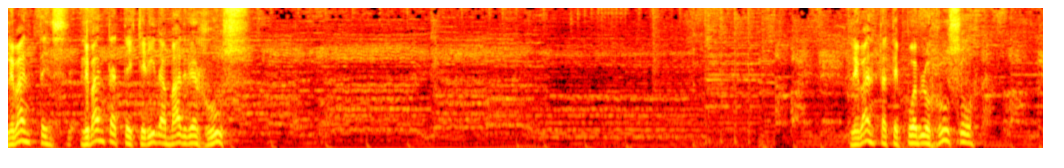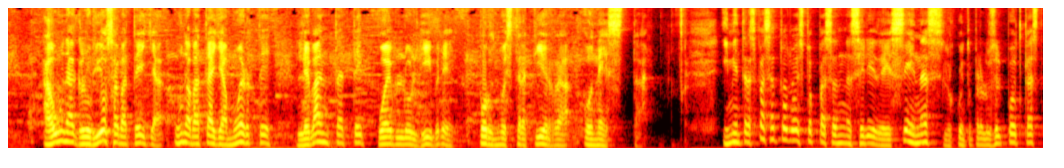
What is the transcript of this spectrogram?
Levántense, levántate, querida madre Rus. Levántate, pueblo ruso, a una gloriosa batalla, una batalla a muerte. Levántate, pueblo libre, por nuestra tierra honesta. Y mientras pasa todo esto, pasan una serie de escenas, lo cuento para los del podcast,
